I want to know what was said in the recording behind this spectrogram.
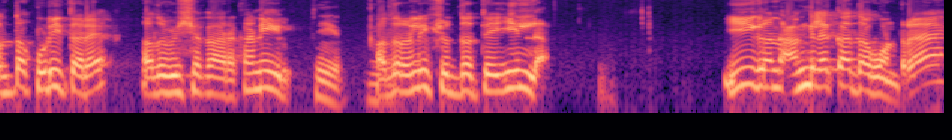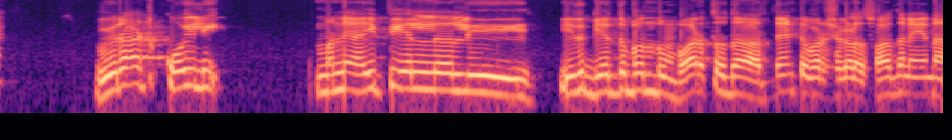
ಅಂತ ಕುಡಿತಾರೆ ಅದು ವಿಷಕಾರಕ ನೀರು. ನೀರು. ಅದರಲ್ಲಿ ಶುದ್ಧತೆ ಇಲ್ಲ. ಈಗ ಹಂಗ್ ಲೆಕ್ಕ ತಗೊಂಡ್ರೆ ವಿರಾಟ್ ಕೊಹ್ಲಿ ಮೊನ್ನೆ ಐ ಪಿ ಎಲ್ ಅಲ್ಲಿ ಇದು ಗೆದ್ದು ಬಂದು ಭಾರತದ ಹದಿನೆಂಟು ವರ್ಷಗಳ ಸಾಧನೆಯನ್ನ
